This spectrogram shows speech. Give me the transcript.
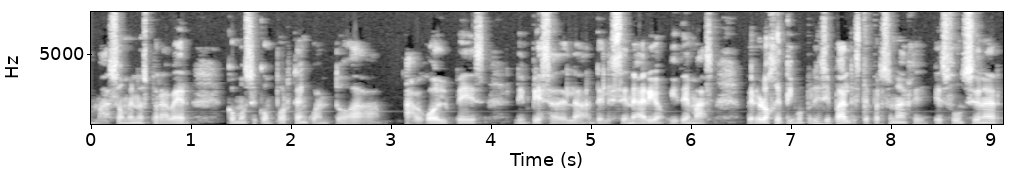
más o menos para ver cómo se comporta en cuanto a, golpes, limpieza del escenario y demás. Pero el objetivo principal de este personaje es funcionar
